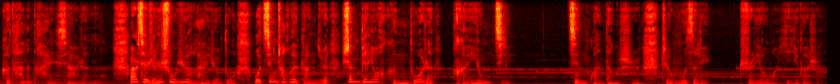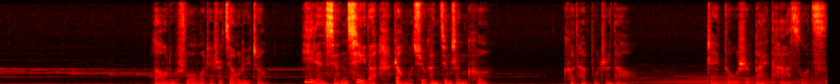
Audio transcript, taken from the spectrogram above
可他们太吓人了，而且人数越来越多，我经常会感觉身边有很多人，很拥挤。尽管当时这屋子里只有我一个人。老鲁说我这是焦虑症，一脸嫌弃的让我去看精神科。可他不知道，这都是拜他所赐。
